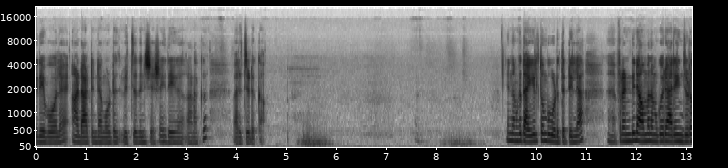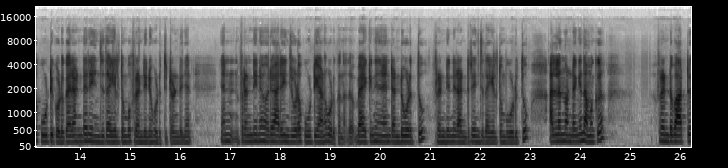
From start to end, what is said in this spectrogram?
ഇതേപോലെ ആ ഡാട്ടിന്റെ അങ്ങോട്ട് വെച്ചതിന് ശേഷം ഇതേ കണക്ക് വരച്ചെടുക്കാം. ഇനി നമുക്ക് തയ്യൽ തുമ്പ് കൊടുത്തിട്ടില്ല. ഫ്രണ്ടിനാവുമ്പോൾ നമുക്കൊരു അര ഇഞ്ച് കൂടെ കൂട്ടി കൊടുക്കാം. രണ്ടര ഇഞ്ച് തയ്യൽ തുമ്പ് ഫ്രണ്ടിന് കൊടുത്തിട്ടുണ്ട്. ഞാൻ ഞാൻ ഫ്രണ്ടിന് ഒരു അര ഇഞ്ച് കൂടെ കൂട്ടിയാണ് കൊടുക്കുന്നത്. ബാക്കിന് ഞാൻ രണ്ട് കൊടുത്തു. ഫ്രണ്ടിന് രണ്ടര ഇഞ്ച് തയ്യൽ തുമ്പ് കൊടുത്തു. അല്ലെന്നുണ്ടെങ്കിൽ നമുക്ക് ഫ്രണ്ട് പാർട്ട്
